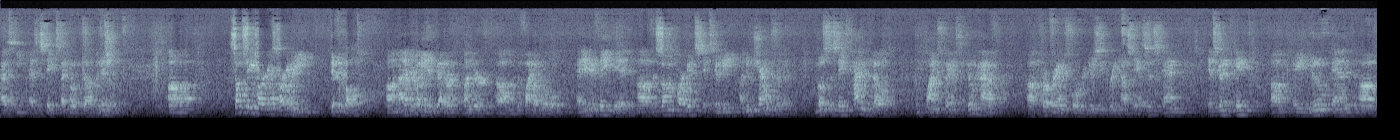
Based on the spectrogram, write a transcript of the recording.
as, as the states had hoped uh, initially. Um, some state targets are going to be difficult. Uh, not everybody did better under um, the final rule. And even if they did, uh, for some targets, it's going to be a new challenge for them. Most of the states haven't developed compliance plans, don't have uh, programs for reducing greenhouse gases, and it's going to take um, a new and uh,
